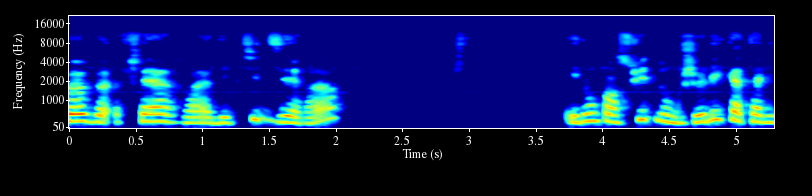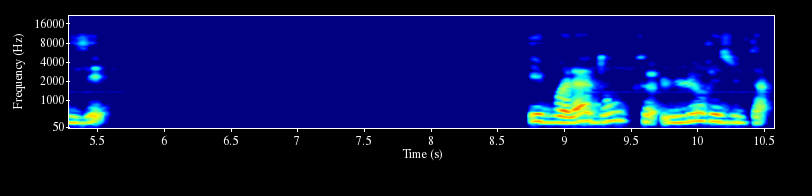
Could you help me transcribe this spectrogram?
peuvent faire euh, des petites erreurs. Et donc ensuite, je l'ai catalysé. Et voilà donc le résultat.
